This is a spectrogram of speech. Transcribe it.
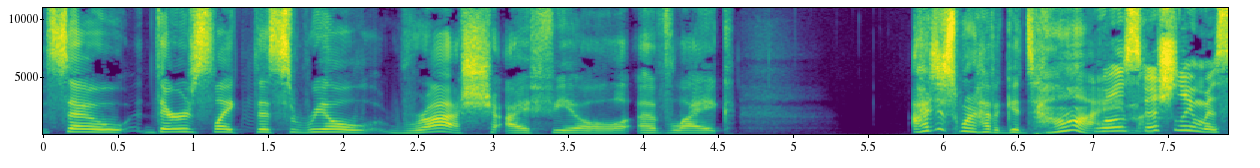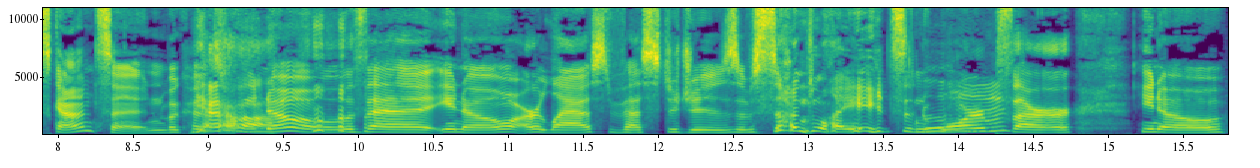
so there's like this real rush, I feel, of like, I just want to have a good time. Well, especially in Wisconsin, because Yeah. we know that, you know, our last vestiges of sunlight and Mm-hmm. warmth are, you know,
